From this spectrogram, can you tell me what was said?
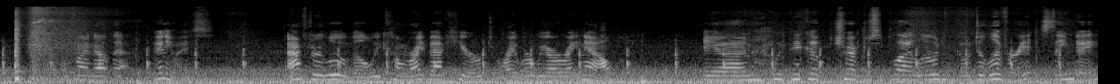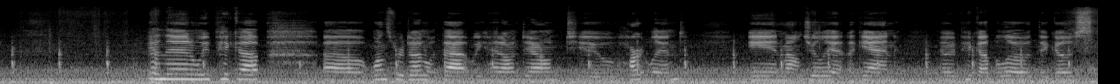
we'll find out that. Anyways, after Louisville, we come right back here to right where we are right now, and we pick up tractor supply load and go deliver it same day. And then we pick up, uh, once we're done with that, we head on down to Heartland in Mount Juliet again, and we pick up a load that goes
